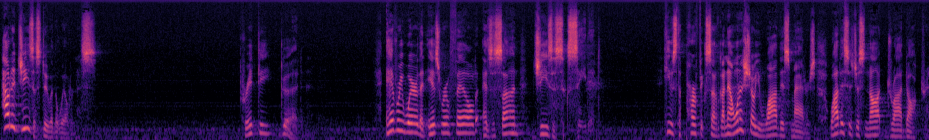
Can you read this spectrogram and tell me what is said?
How did Jesus do in the wilderness? Pretty good. Everywhere that Israel failed as a son, Jesus succeeded. He was the perfect Son of God. Now, I want to show you why this matters, why this is just not dry doctrine.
